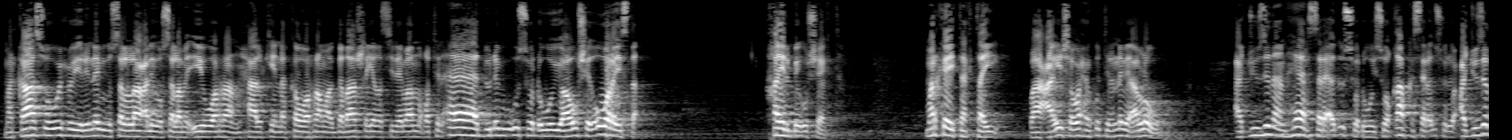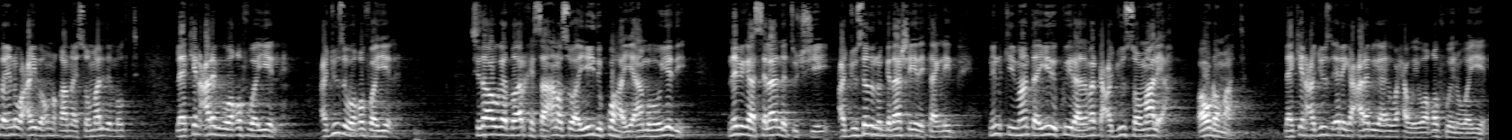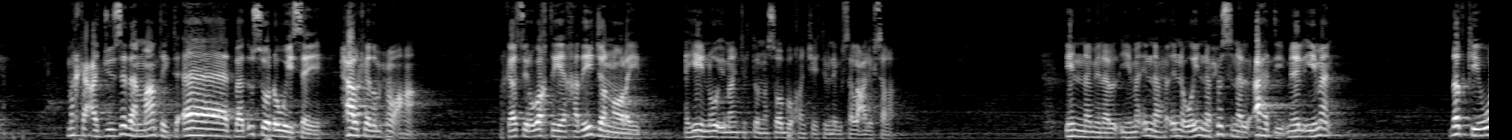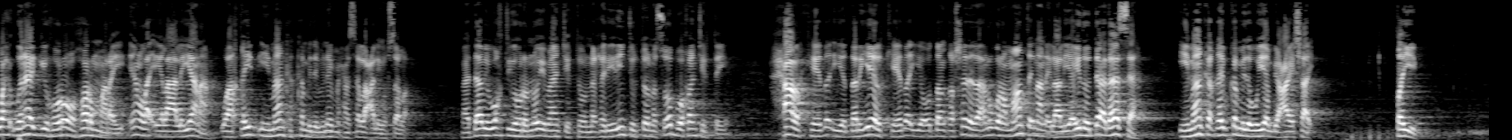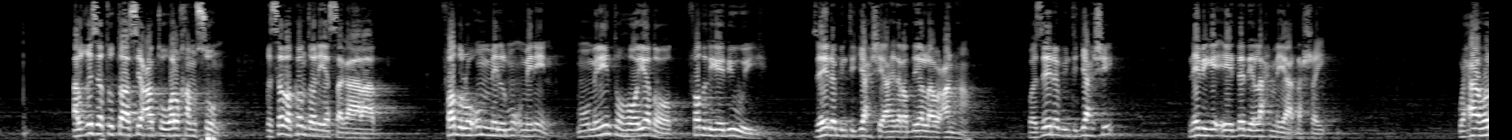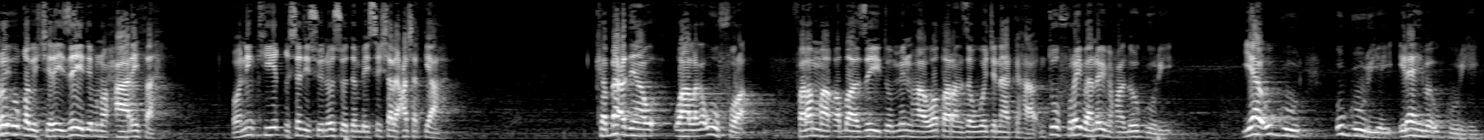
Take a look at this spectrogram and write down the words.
markaasuu wuxuu yidhi nebigu sala allahu calayhi wasalam ii waran xaalkiina ka warrama gadaashayada sidee baad noqoteen? Aad buu nebigu u soo dhoweeyo hawsheeda u waraysta. Khayr bay u sheegta markay tagtay baa caaisha waxay ku tiri nebi allow cajuusadan heer sare aad u soo dhawayso qaabka sare aad u soo dhaw cajuusada inagu cayba u naqaanay soomaalida moogta. Laakiin carabiga waa qof waayeel ah cajuusa waa qof waayeel ah sidaa awgeed baad arkaysaa anasoo ayeydii ku haya ama hooyadii nebigaa salaadna tujiyey cajuusaduna gadaashayaday taagnaydbu ninkii maanta ayadii ku yidhahda marka cajuus soomaali ah waa u dhammaata laakiin cajuus ereyga carabiga ahi waxa weeye waa qof weyn oo waayeel ah marka cajuusadan maantayto aad baad u soo dhowaysaye xaalkeedu muxuu ahaa? Markaasuu yidhi wakhtigay khadiija noolayd ayay noo imaan jirto na soo booqan jirtay nebigu sal alla alih wasalam ina min aliimaan waina xusna alcahdi min aliimaan dadkii wanaaggii horeo hormaray in la ilaaliyana waa qeyb iimaanka ka mida nebi moxamed sal alih wasalam maadaamay wakhtigii hore noo imaan jirto na xiriirin jirto na soo booqan jirtay xaalkeeda iyo daryeelkeeda iyo danqashadeeda aniguna maanta inaan ilaaliyo iyadoo da'daasa iimaanka qayb ka mida weeyaan bicaaishaay ayib alqisatu taasicatu walkhamsuun qisada konton iyo sagaalaad. Fadlu ummi lmu'miniin mu'miniinta hooyadood fadligeedii weeye zaynab binti jaxshi ahayd radia allaahu canha waa zaynab binti jaxshi nebiga eedadii laxmiyaa dhashay. Waxaa horay u qabi jiray zayd ibnu xaarisa oo ninkii qisadiisu inoo soo dambeysay shalay casharkii ah. Ka bacdina waa laga wuu fura. Falamaa qadaa zaydu minhaa wataran zawajnaakaha intuu furay baa nebi maxamed loo guuriyey. Yaa uguur u guuriyey. Ilaahay baa u guuriyey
